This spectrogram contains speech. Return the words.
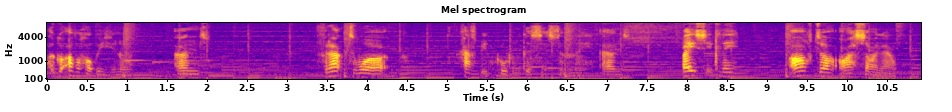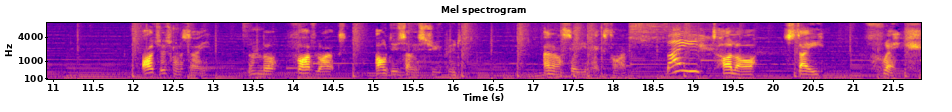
I've got other hobbies, you know, and for that to work, has to be recording consistently, and basically, after I sign out, I just want to say, remember, five likes, I'll do something stupid, and I'll see you next time. Bye. Ta-la, stay fresh.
